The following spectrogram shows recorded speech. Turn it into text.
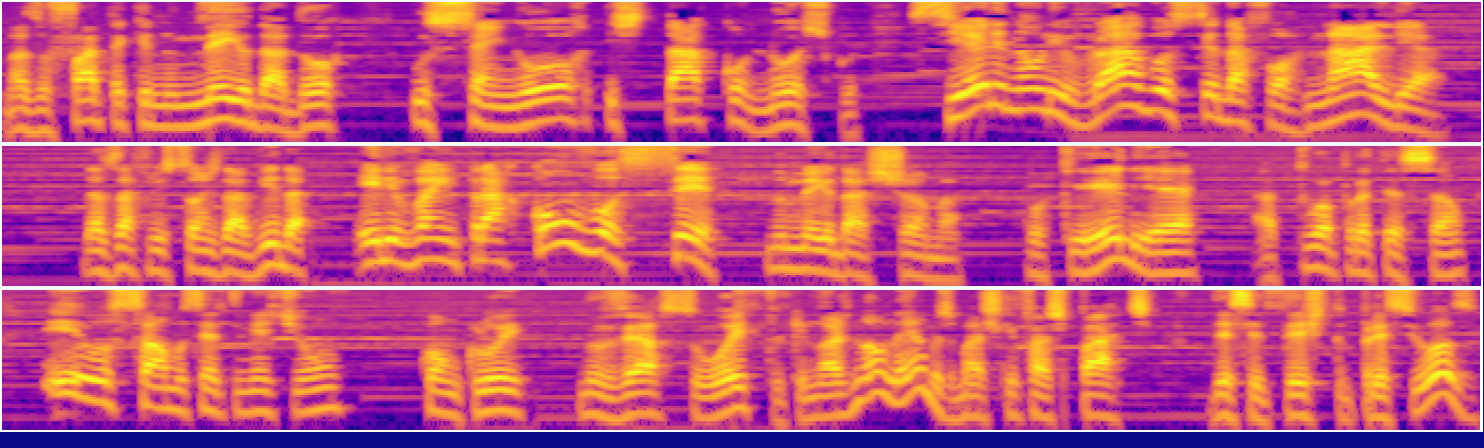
mas o fato é que no meio da dor, o Senhor está conosco. Se Ele não livrar você da fornalha das aflições da vida, Ele vai entrar com você no meio da chama, porque Ele é a tua proteção. E o Salmo 121 conclui no verso 8, que nós não lemos, mas que faz parte desse texto precioso,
